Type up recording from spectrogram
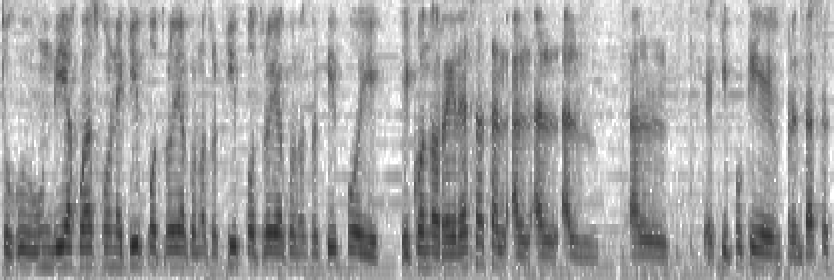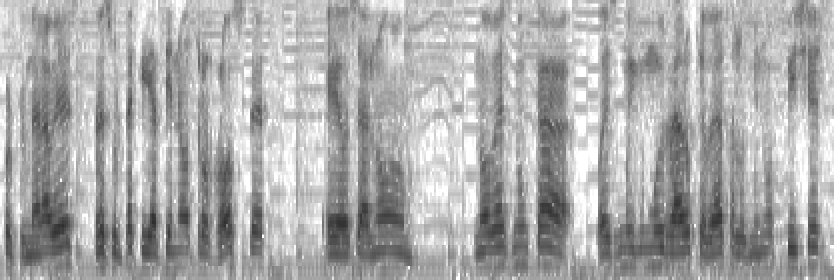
tú un día juegas con un equipo, otro día con otro equipo, otro día con otro equipo y, y cuando regresas al, al, al, al, equipo que enfrentaste por primera vez, resulta que ya tiene otro roster. Eh, o sea, no, no ves nunca es muy, muy raro que veas a los mismos pitchers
